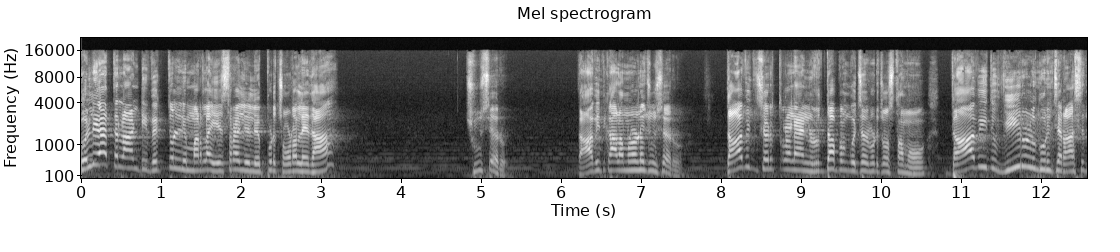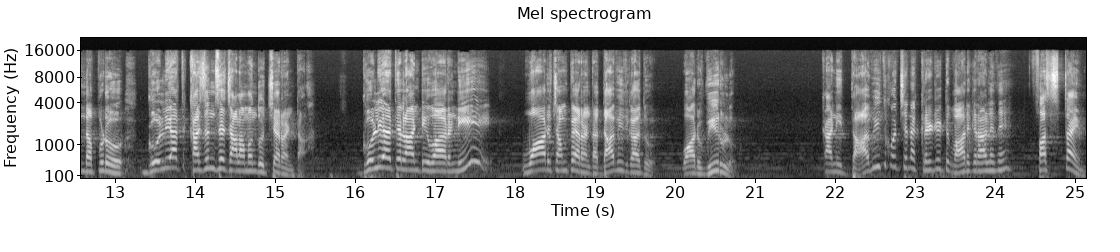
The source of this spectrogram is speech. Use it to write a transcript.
గొలియాత్ లాంటి వ్యక్తుల్ని మరలా ఇస్రాయలీలు ఎప్పుడు చూడలేదా? చూశారు. దావిది కాలంలోనే చూశారు. దావిది చరిత్రలో ఆయన వృద్ధాపంకి వచ్చేటప్పుడు చూస్తాము. దావీదు వీరుల గురించి రాసినప్పుడు గొలియాత్ కజిన్సే చాలా మంది వచ్చారంట. గొలియాత్ లాంటి వారిని వారు చంపారంట. దావీది కాదు వారు వీరులు. కానీ దావీదికి వచ్చిన క్రెడిట్ వారికి రాలేదే? First time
